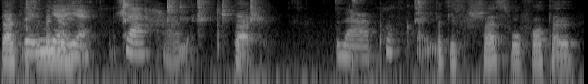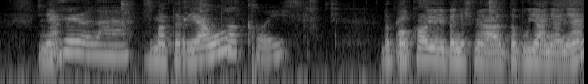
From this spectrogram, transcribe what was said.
Tak, i się Nie będzie, jest przehamek. tak, Dla pokój. takie krzesło, fotel, nie? Z materiału pokój. do pokoju i będziesz miała do bujania, nie?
